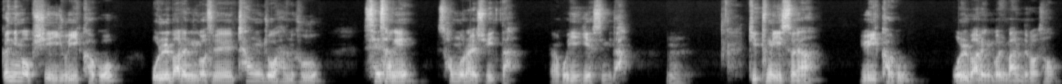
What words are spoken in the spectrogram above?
끊임없이 유익하고 올바른 것을 창조한 후 세상에 선물할 수 있다. 라고 얘기했습니다. 음, 기품이 있어야 유익하고 올바른 걸 만들어서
